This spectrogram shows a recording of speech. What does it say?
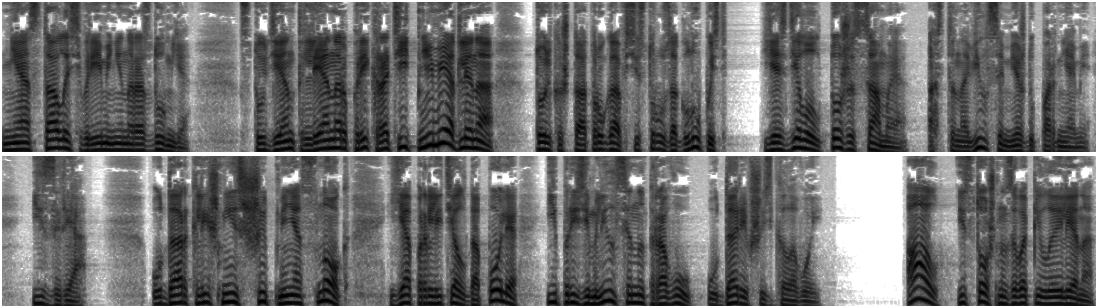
Не осталось времени на раздумья. «Студент Ленар, прекратить немедленно!» Только что отругав сестру за глупость, я сделал то же самое, остановился между парнями. И зря. Удар клешни сшиб меня с ног. Я пролетел до поля и приземлился на траву, ударившись головой. «Ал!» — истошно завопила Елена.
